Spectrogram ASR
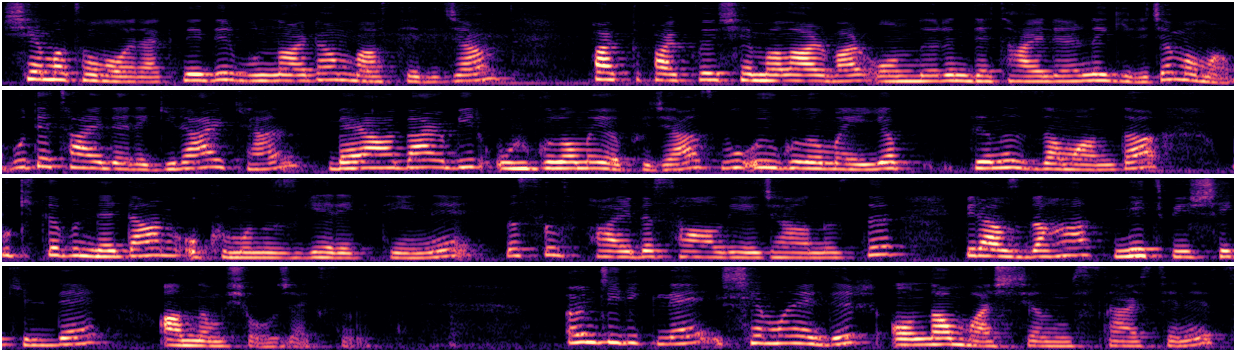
Şema tam olarak nedir? Bunlardan bahsedeceğim. Farklı farklı şemalar var. Onların detaylarına gireceğim ama bu detaylara girerken beraber bir uygulama yapacağız. Bu uygulamayı yaptığınız zaman da bu kitabı neden okumanız gerektiğini, nasıl fayda sağlayacağınızı biraz daha net bir şekilde anlamış olacaksınız. Öncelikle şema nedir? Ondan başlayalım isterseniz.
